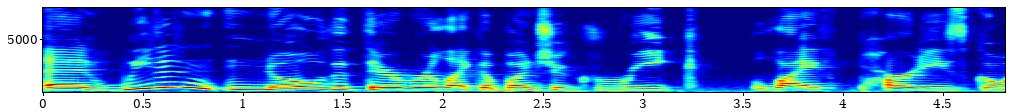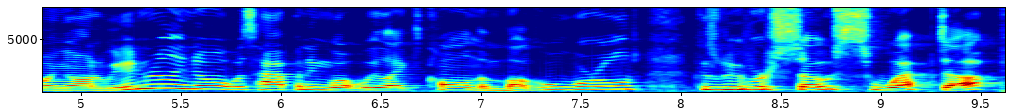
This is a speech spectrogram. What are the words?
And we didn't know that there were like a bunch of Greek life parties going on. We didn't really know what was happening, what we like to call in the muggle world, because we were so swept up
